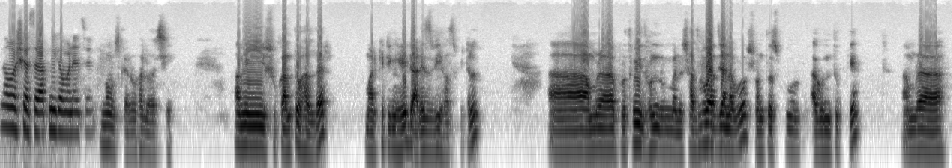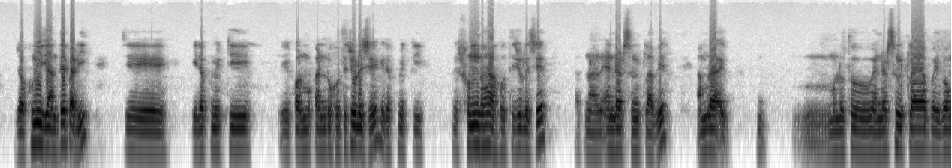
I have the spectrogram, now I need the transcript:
নমস্কার স্যার আপনি কেমন আছেন? নমস্কার ভালো আছি। আমি Sukanta Haldar marketing head RSV hospital আমরা প্রথমেই মানে সাধুবাদ জানাব সন্তোষপুর আগন্তুককে। আমরা যখনই জানতে পারি যে এরকম একটি কর্মকাণ্ড হতে চলেছে, এরকম একটি সন্ধ্যা হতে চলেছে আপনার অ্যান্ডারসন ক্লাবে, আমরা মূলত অ্যান্ডারসন ক্লাব এবং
